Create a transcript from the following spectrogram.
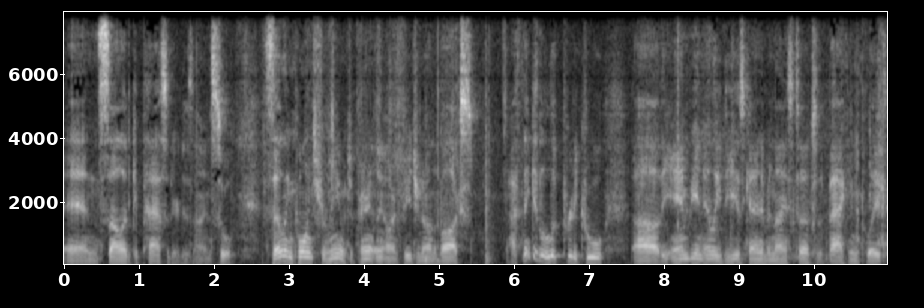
and solid capacitor design. So, selling points for me, which apparently aren't featured on the box, I think it'll look pretty cool. Uh, the ambient LED is kind of a nice touch. The backing plate.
